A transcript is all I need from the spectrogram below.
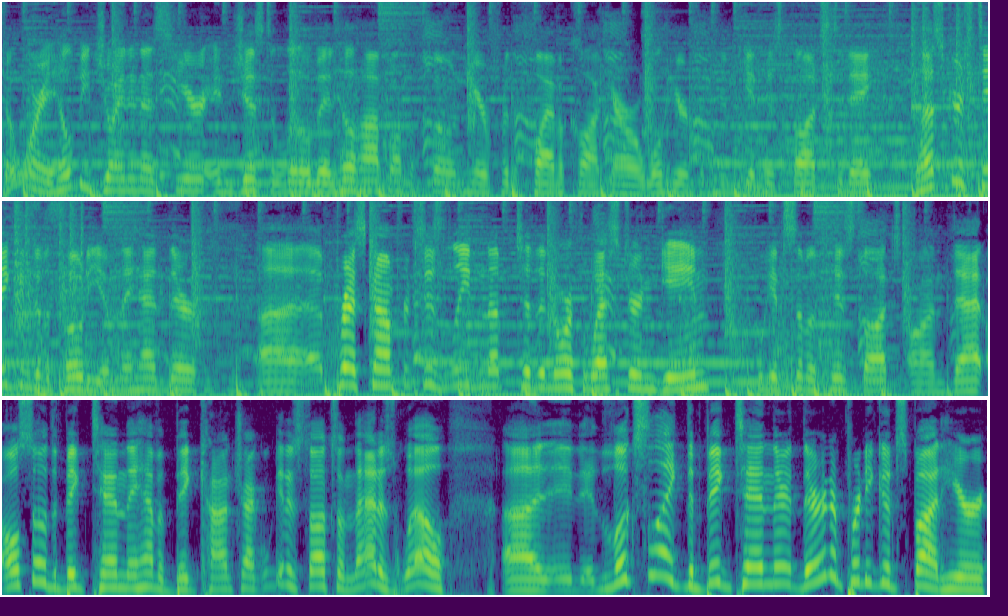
Don't worry, he'll be joining us here in just a little bit. He'll hop on the phone here for the five o'clock hour. We'll hear from him, get his thoughts today. The Huskers taken to the podium. They had their uh, press conferences leading up to the Northwestern game. We'll get some of his thoughts on that. Also, the Big Ten, they have a big contract. We'll get his thoughts on that as well. Uh, it, it looks like the Big Ten they're they're in a pretty good spot here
